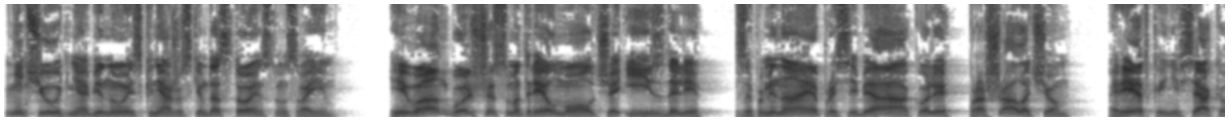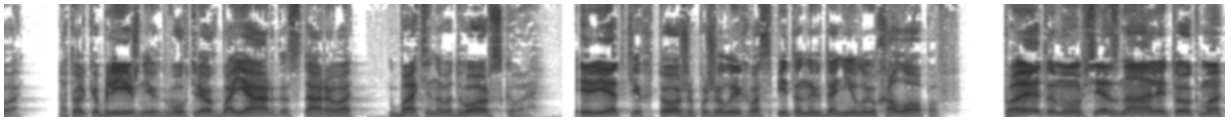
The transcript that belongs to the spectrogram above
ничуть не обинуясь княжеским достоинством своим. Иван больше смотрел молча и издали, запоминая про себя, а коли прошал о чем, редко и не всякого, а только ближних двух-трех бояр до старого батиного дворского и редких тоже пожилых воспитанных Данилою холопов. Поэтому все знали токмо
